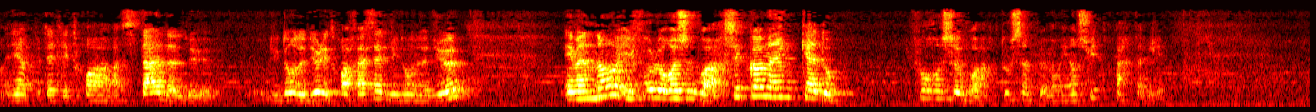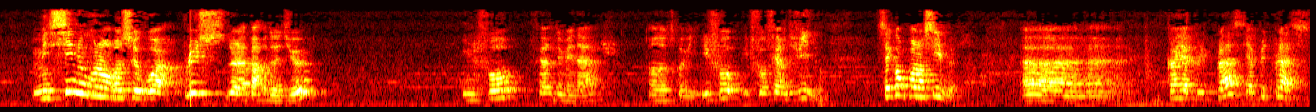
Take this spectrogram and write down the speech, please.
on va dire peut-être les trois stades du don de Dieu, les trois facettes du don de Dieu. Et maintenant, il faut le recevoir. C'est comme un cadeau. Il faut recevoir, tout simplement, et ensuite partager. Mais si nous voulons recevoir plus de la part de Dieu, il faut faire du ménage dans notre vie. Il faut, il faut faire du vide. C'est compréhensible. Euh, quand il n'y a plus de place, il n'y a plus de place.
